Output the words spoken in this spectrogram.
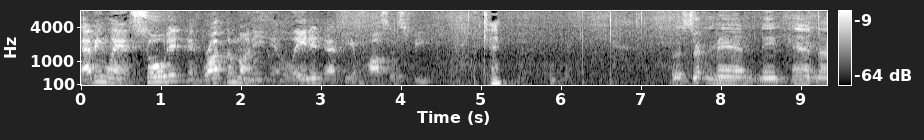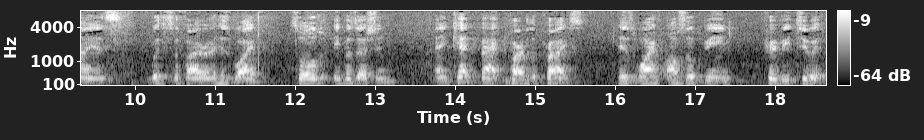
having land, sold it and brought the money and laid it at the apostles' feet. Okay. But a certain man named Ananias, with Sapphira his wife, sold a possession and kept back part of the price, his wife also being privy to it,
